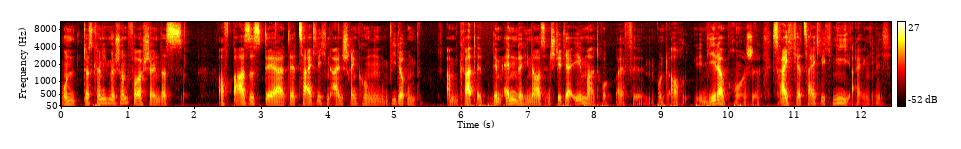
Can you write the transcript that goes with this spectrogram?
Und das kann ich mir schon vorstellen, dass auf Basis der, der zeitlichen Einschränkungen wiederum gerade dem Ende hinaus entsteht ja eh immer Druck bei Filmen und auch in jeder Branche. Es reicht ja zeitlich nie eigentlich.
